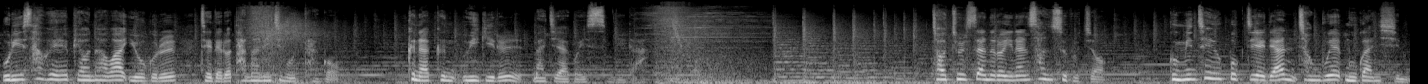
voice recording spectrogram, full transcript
우리 사회의 변화와 요구를 제대로 담아내지 못하고 크나큰 위기를 맞이하고 있습니다. 저출산으로 인한 선수 부족, 국민 체육복지에 대한 정부의 무관심,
